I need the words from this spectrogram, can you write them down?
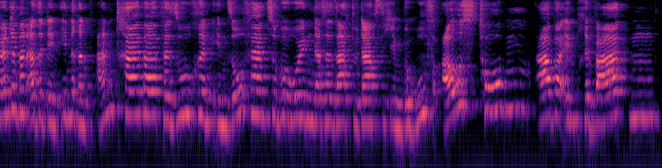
Könnte man also den inneren Antreiber versuchen, insofern zu beruhigen, dass er sagt, du darfst dich im Beruf austoben, aber im Privaten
